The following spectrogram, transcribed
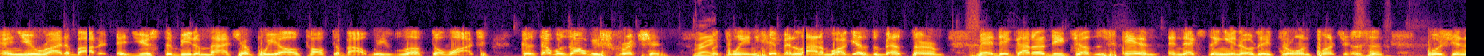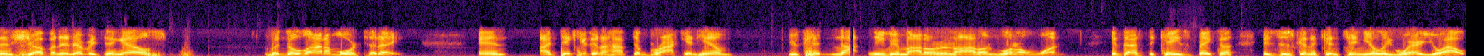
and you write about it. It used to be the matchup we all talked about. We loved to watch because there was always friction right. between him and Lattimore. I guess the best term. Man, they got under each other's skin, and next thing you know, they throwing punches and pushing and shoving and everything else. But no Lattimore today, and I think you're going to have to bracket him. You cannot leave him out on an island one on one if that's the case, Baker is just going to continually wear you out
